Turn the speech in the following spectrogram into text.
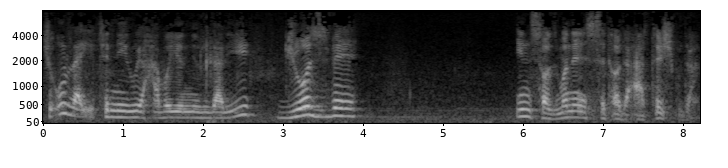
که اون رئیس که نیروی هوایی نیروی دریایی جزو این سازمان ستاد ارتش بودند.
